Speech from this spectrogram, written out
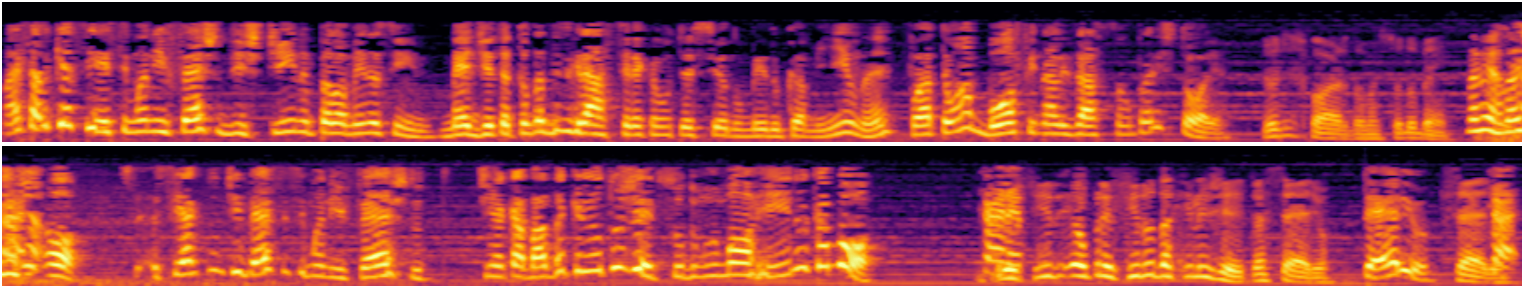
Mas sabe que assim, esse manifesto do destino, pelo menos assim, mediante a toda a desgraceira que aconteceu no meio do caminho, né? Foi até uma boa finalização pra história. Eu discordo, mas tudo bem. Na verdade, Ah, ó, se, se é que não tivesse esse manifesto, tinha acabado daquele outro jeito, todo mundo morrendo e acabou. Cara, Prefiro- eu prefiro daquele jeito, é sério. Sério? Sério. Cara,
